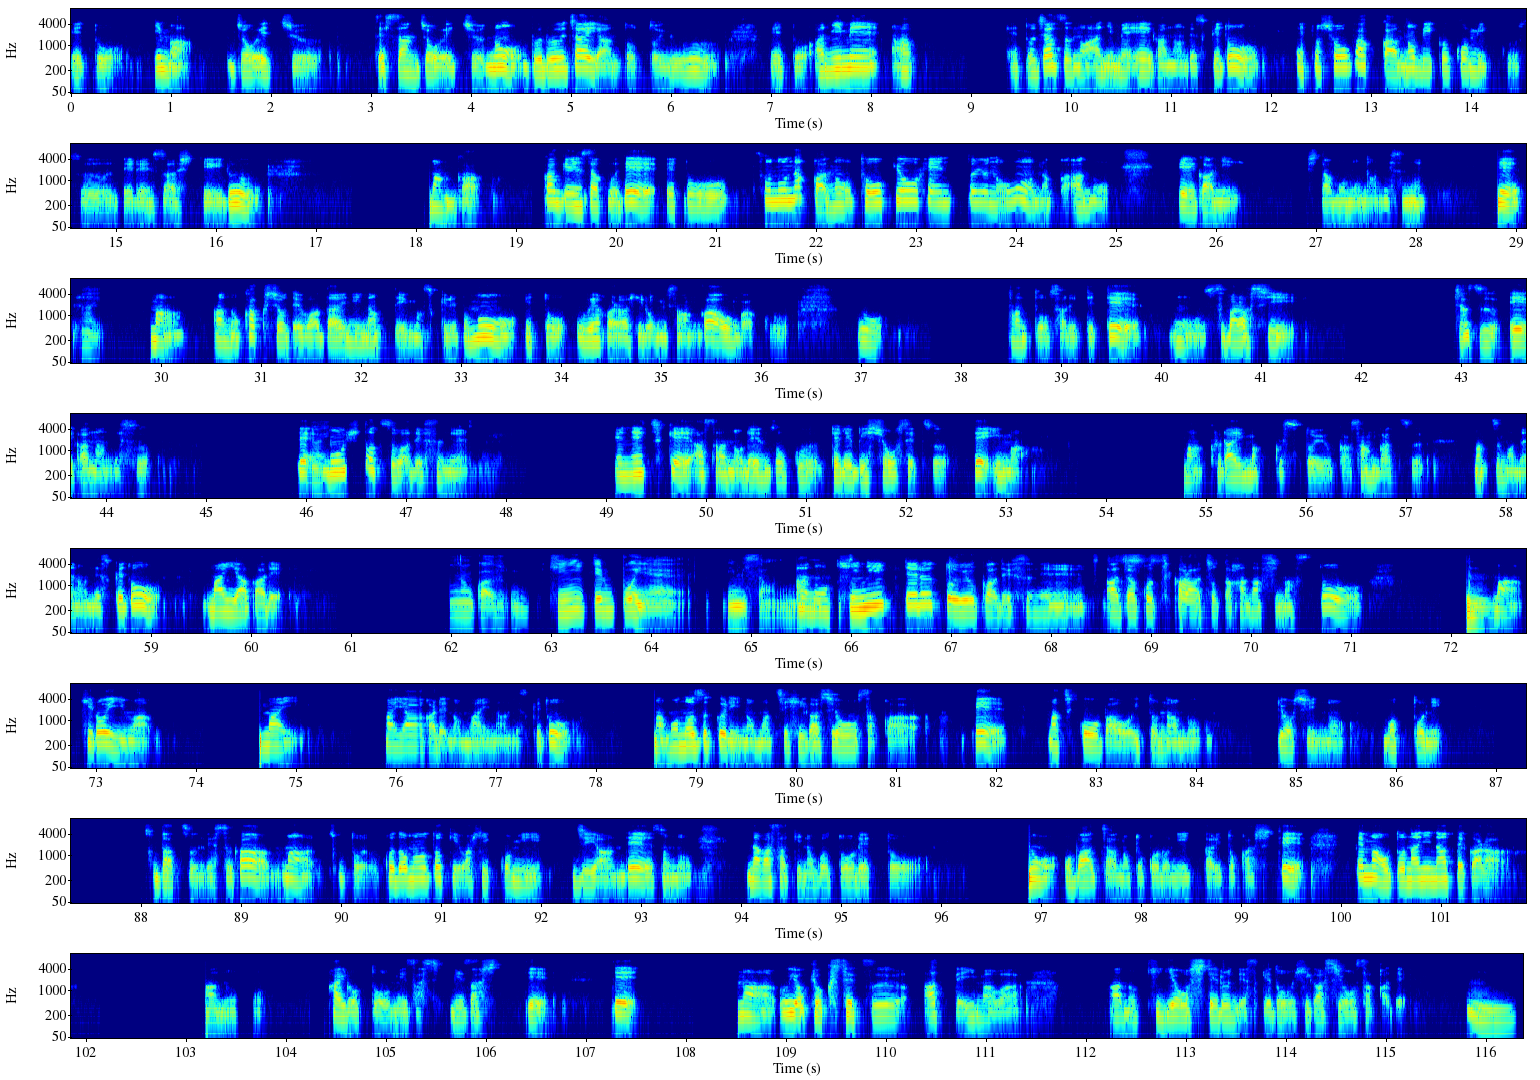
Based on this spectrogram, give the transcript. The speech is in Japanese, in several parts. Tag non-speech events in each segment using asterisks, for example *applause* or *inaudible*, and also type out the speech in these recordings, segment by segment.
えっ、と、今、上映中、絶賛上映中のブルージャイアントという、えっ、と、アニメ、あ、えっ、と、ジャズのアニメ映画なんですけど、えっ、と、小学館のビッグコミックスで連載している漫画が原作で、えっ、と、その中の東京編というのを、なんかあの、映画にしたものなんですね。で、はい。まあ、あの各所で話題になっていますけれども、えっと、上原ひろみさんが音楽を担当されてて、もう素晴らしいジャズ映画なんです。で、はいもう一つはですね、NHK 朝の連続テレビ小説で今、まあ、クライマックスというか3月末までなんですけど、舞い上がれ。なんか気に入ってるっぽいね、ミミさん。あの、気に入ってるというかですね、あ、じゃあこっちからちょっと話しますと、うん、まあ、ヒロインは舞、舞い上がれの舞なんですけど、まあ、ものづくりの町、東大阪で町工場を営む両親のモットに育つんですが、まあ、ちょっと子供の時は引っ込み思案で、その長崎の五島列島のおばあちゃんのところに行ったりとかして、で、まあ、大人になってから、あの、パイロットを目指し、目指して、で、まあ、紆余曲折あって、今は、あの、起業してるんですけど、東大阪で。うん、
